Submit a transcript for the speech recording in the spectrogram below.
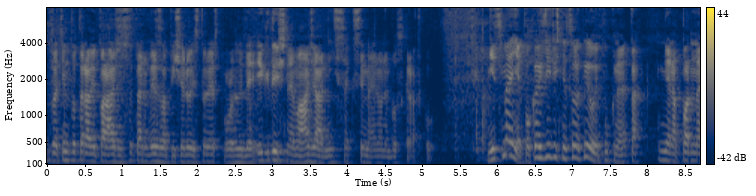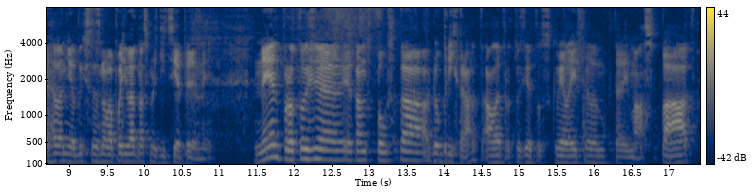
zatím to teda vypadá, že se ten vir zapíše do historie spolehlivě, i když nemá žádný sexy jméno nebo zkratku. Nicméně, pokaždý, když něco takového vypukne, tak mě napadne, hele, měl bych se znova podívat na smrtící epidemii. Nejen proto, že je tam spousta dobrých rad, ale protože je to skvělý film, který má spát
